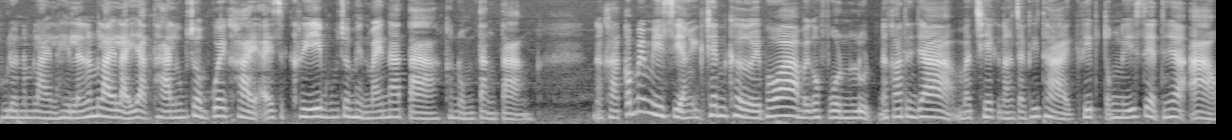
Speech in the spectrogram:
พูดแล้วน้ำลายไหลเห็นแล้วน้ำลายไหลอยากทานคุณผู้ชมกล้วยไข่ไอศครีมคุณผู้ชมเห็นไหมหน้าตาขนมต่างๆนะคะ ก็ไม่มีเสียงอีกเช่นเคย เพราะว่าไมโครโฟนหลุดนะคะธัญญามาเช็คหลังจากที่ถ่ายคลิปตรงนี้เสร็จธัญญาอ้าว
